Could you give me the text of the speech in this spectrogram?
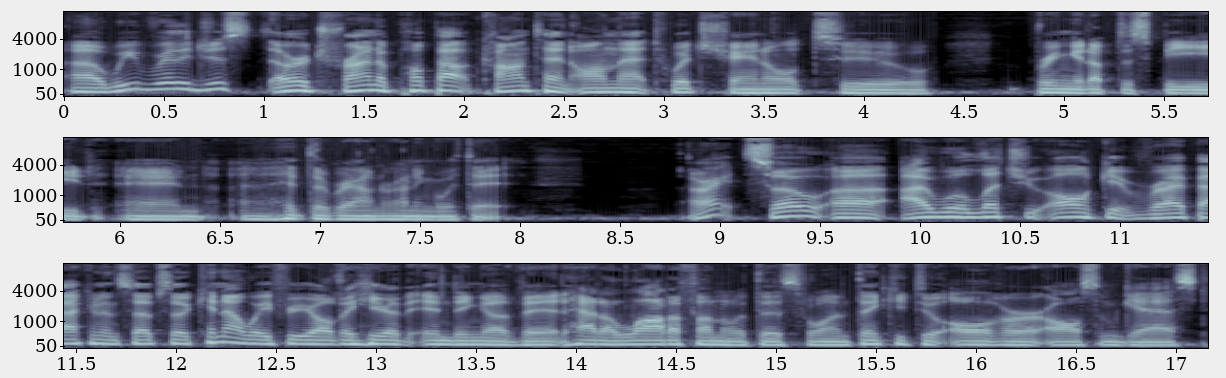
Uh, we really just are trying to pump out content on that Twitch channel to bring it up to speed and uh, hit the ground running with it. All right, so uh, I will let you all get right back into this episode. Cannot wait for you all to hear the ending of it. Had a lot of fun with this one. Thank you to all of our awesome guests.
